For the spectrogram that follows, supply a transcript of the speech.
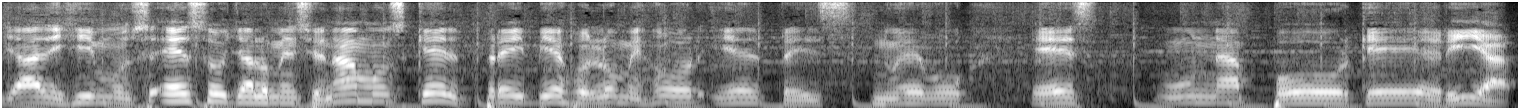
ya dijimos eso, ya lo mencionamos, que el Prey viejo es lo mejor y el Prey nuevo es una porquería.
